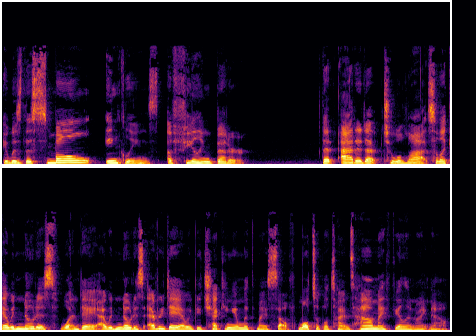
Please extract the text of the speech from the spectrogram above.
it was the small inklings of feeling better that added up to a lot. So, like, I would notice one day, I would notice every day I would be checking in with myself multiple times. How am I feeling right now?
